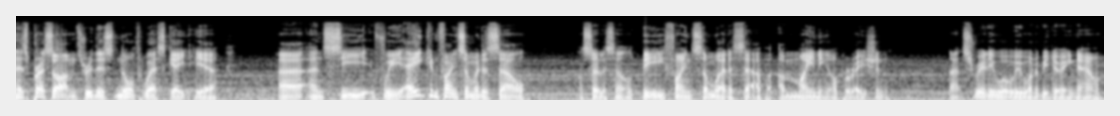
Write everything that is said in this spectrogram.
Let's press on through this northwest gate here uh, and see if we, A, can find somewhere to sell our solar cells, B, find somewhere to set up a mining operation. That's really what we want to be doing now.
